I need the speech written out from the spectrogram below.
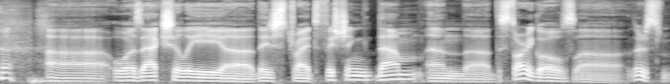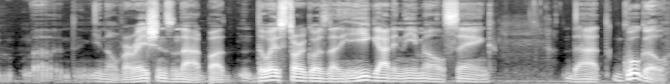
was actually they just tried phishing them. And the story goes, there's you know variations on that, but the way the story goes that he got an email saying that Google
